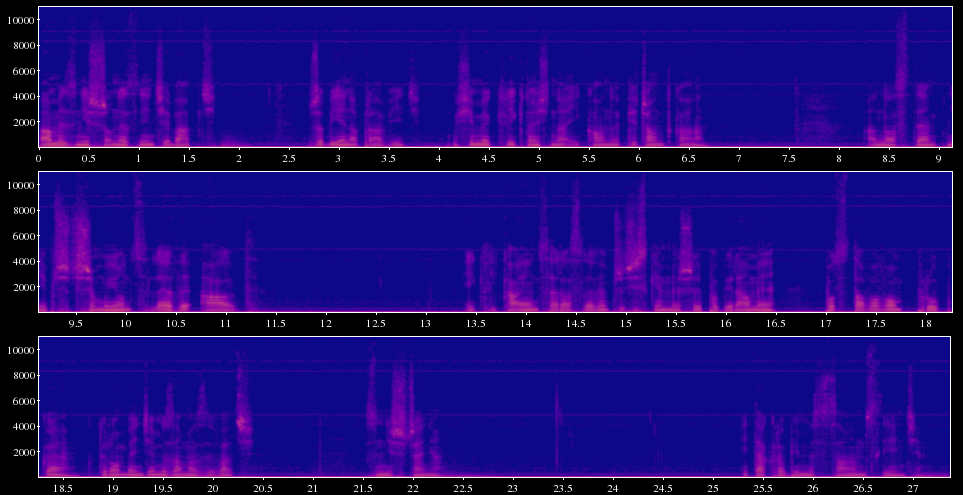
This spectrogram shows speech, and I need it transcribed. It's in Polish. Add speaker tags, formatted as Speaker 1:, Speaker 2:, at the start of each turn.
Speaker 1: Mamy zniszczone zdjęcie babci. Żeby je naprawić, musimy kliknąć na ikonę pieczątka, a następnie przytrzymując lewy Alt i klikając teraz lewym przyciskiem myszy pobieramy podstawową próbkę, którą będziemy zamazywać zniszczenia. I tak robimy z całym zdjęciem.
